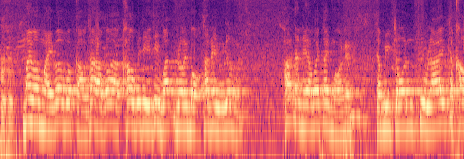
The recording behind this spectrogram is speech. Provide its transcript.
อ่าฮะไม่ว่าใหม่ว่าว่าเก่าถ้าหากว่าเข้าพิธีที่วัดโดยบอกท่านให้รู้เรื่อง พระท่านเนี่ยเอาไว้ใต้หมอนเนี่ยจะมีโจรผู้ร้ายจะเข้า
